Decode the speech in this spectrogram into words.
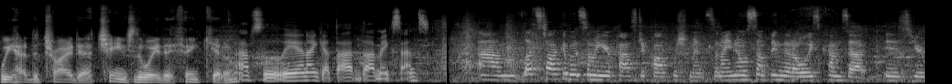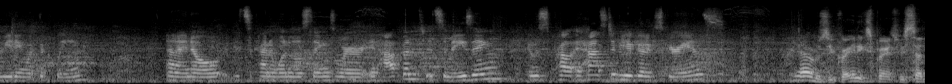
we had to try to change the way they think. You know. Absolutely, and I get that. That makes sense. Um, let's talk about some of your past accomplishments. And I know something that always comes up is your meeting with the Queen. And I know it's kind of one of those things where it happened. It's amazing. It was probably it has to be a good experience. Yeah, it was a great experience. We said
